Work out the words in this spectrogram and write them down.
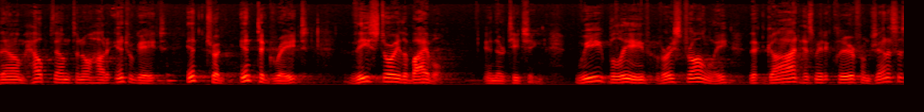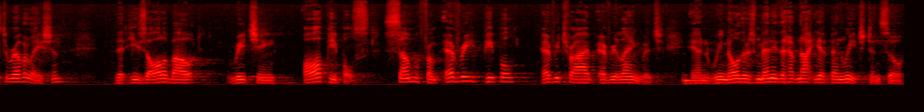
them, help them to know how to integrate, intra- integrate the story of the Bible in their teaching. We believe very strongly that God has made it clear from Genesis to Revelation that He's all about reaching all peoples, some from every people every tribe, every language. And we know there's many that have not yet been reached. And so,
